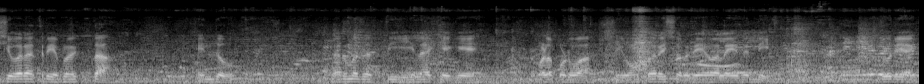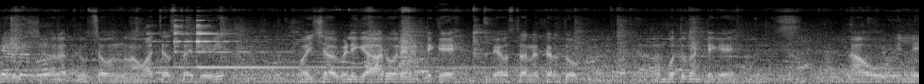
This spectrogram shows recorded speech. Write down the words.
ಶಿವರಾತ್ರಿಯ ಪ್ರಯುಕ್ತ ಇಂದು ಧರ್ಮದತ್ತಿ ಇಲಾಖೆಗೆ ಒಳಪಡುವ ಶ್ರೀ ಓಂಕಾರೇಶ್ವರ ದೇವಾಲಯದಲ್ಲಿ ಅದ್ದೂರಿಯಾಗಿ ಶಿವರಾತ್ರಿ ಉತ್ಸವವನ್ನು ನಾವು ಆಚರಿಸ್ತಾ ಇದ್ದೀವಿ. ವೈಶ ಬೆಳಿಗ್ಗೆ ಆರೂವರೆ ಗಂಟೆಗೆ ದೇವಸ್ಥಾನ ತೆರೆದು ಒಂಬತ್ತು ಗಂಟೆಗೆ ನಾವು ಇಲ್ಲಿ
